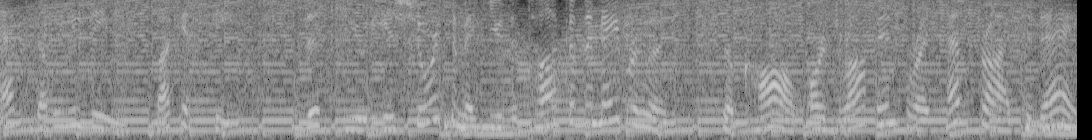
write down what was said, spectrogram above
FWD, bucket seats. This beauty is sure to make you the talk of the neighborhood. So call or drop in for a test drive today.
